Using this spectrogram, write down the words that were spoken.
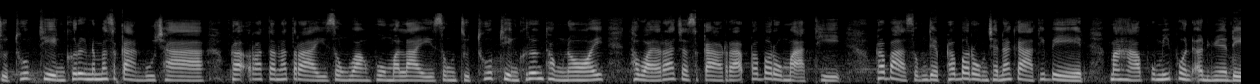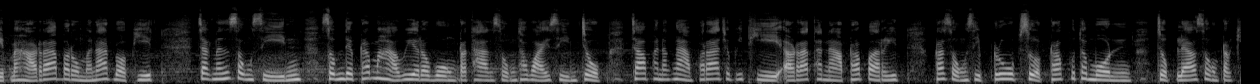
จุดธูปเทียนเครื่องนมัสการบูชาพระรัตนตรัยทรงวางพวงมาลัย ทรงจุดธูปเทียนเครื่องทองน้อย ถวายราชสการะพระบรมอัฐิ พระบาทสมเด็จพระบรมชนากาธิเบศรมหาภูมิพลอดุลยเดชมหาราชบรมนาถบพิตรจากนั้นทรงศีล สมเด็จพระมหาวีระวงศ์ประธานสงฆ์ถวายศีลจบ เจ้าพนักงานพระราชพิธีอารัธนาพระปริตรพระสงฆ์สิบรูปสวดพระพุทธมนต์จบแล้วทรงประเค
